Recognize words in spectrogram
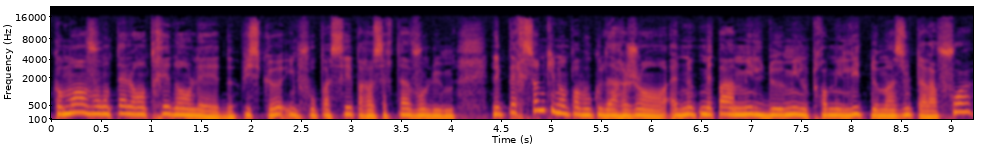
Comment vont-elles entrer dans l'aide? Puisqu'il faut passer par un certain volume. Les personnes qui n'ont pas beaucoup d'argent, elles ne mettent pas 1000, 2000 ou 3000 litres de mazout à la fois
